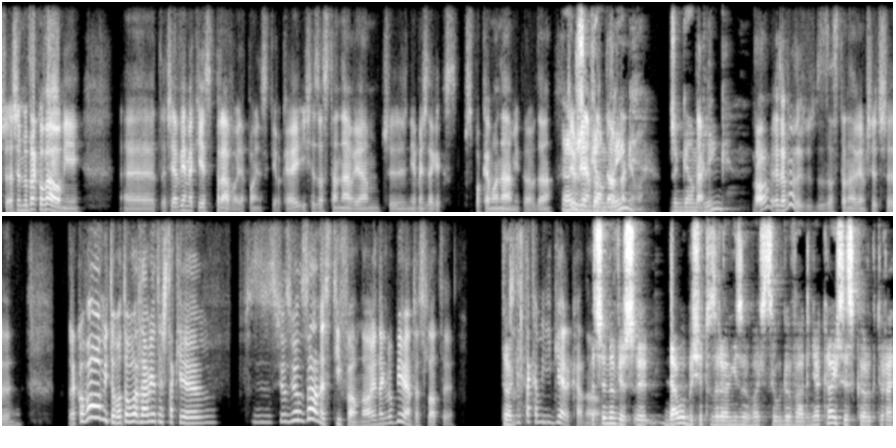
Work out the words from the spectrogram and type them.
Znaczy, brakowało mi. E, znaczy ja wiem, jakie jest prawo japońskie, ok? I się zastanawiam, czy nie będzie tak jak z, z Pokémonami, prawda? Tak, że wiem, gambling? Że, że gambling? Tak. No, ja naprawdę zastanawiam się, czy. Brakowało mi to, bo to było dla mnie też takie związane z Tifą. No, jednak lubiłem te sloty. Tak. To jest taka minigierka. No. Znaczy, no wiesz, y, dałoby się to zrealizować, co udowadnia Crisis Core, która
